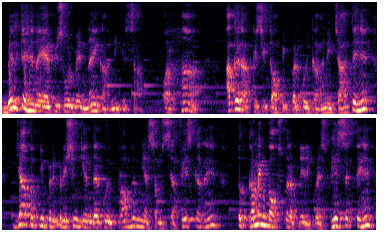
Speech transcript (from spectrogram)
मिलते हैं नए एपिसोड में नई कहानी के साथ। और हाँ अगर आप किसी टॉपिक पर कोई कहानी चाहते हैं या आप अपनी प्रिपरेशन के अंदर कोई प्रॉब्लम या समस्या फेस कर रहे हैं तो कमेंट बॉक्स पर अपनी रिक्वेस्ट भेज सकते हैं।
